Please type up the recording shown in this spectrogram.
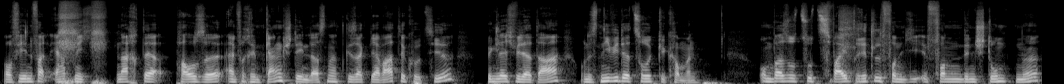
Auf jeden Fall, er hat mich nach der Pause einfach im Gang stehen lassen, hat gesagt, ja, warte kurz hier, bin gleich wieder da und ist nie wieder zurückgekommen. Und war so zu zwei Drittel von, je, von den Stunden, ne,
